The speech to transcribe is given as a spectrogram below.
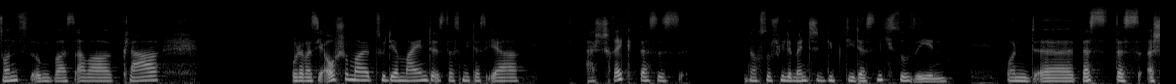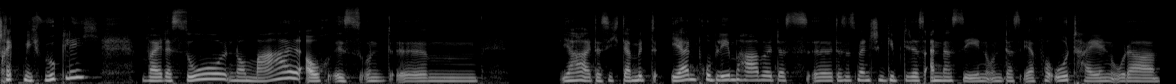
sonst irgendwas. Aber klar, oder was ich auch schon mal zu dir meinte, ist, dass mich das eher erschreckt, dass es noch so viele Menschen gibt, die das nicht so sehen. Und äh, das, das erschreckt mich wirklich, weil das so normal auch ist und ähm, ja, dass ich damit eher ein Problem habe, dass, äh, dass es Menschen gibt, die das anders sehen und das eher verurteilen oder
